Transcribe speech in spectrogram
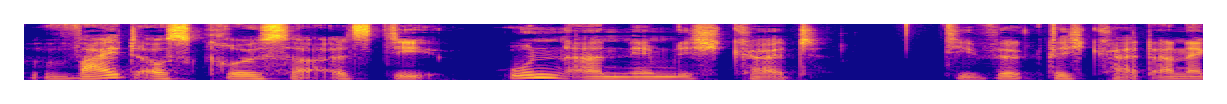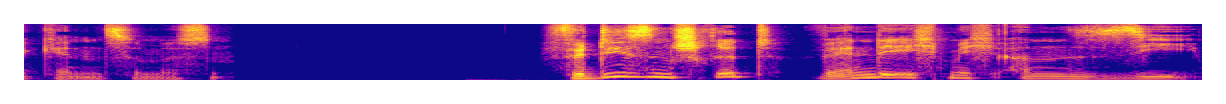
weitaus größer als die Unannehmlichkeit, die Wirklichkeit anerkennen zu müssen. Für diesen Schritt wende ich mich an Sie.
